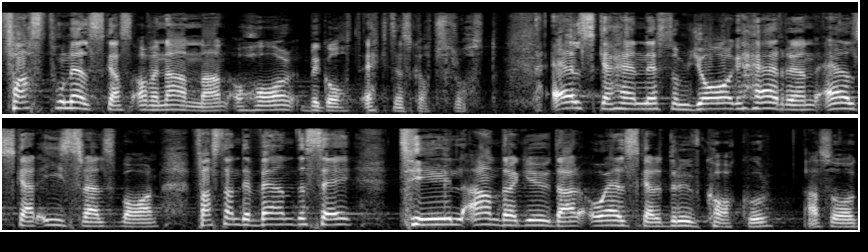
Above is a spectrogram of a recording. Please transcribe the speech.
fast hon älskas av en annan och har begått äktenskapsbrott. Älska henne som jag, Herren, älskar Israels barn, fast han vänder sig till andra gudar och älskar druvkakor, alltså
